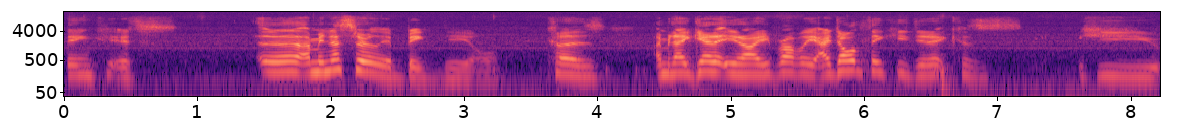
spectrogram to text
think it's, uh, I mean, necessarily a big deal. Because, I mean, I get it, you know, he probably, I don't think he did it because he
